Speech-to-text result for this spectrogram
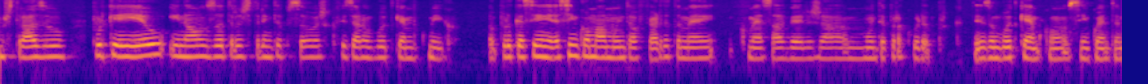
mostrar o porquê eu e não as outras 30 pessoas que fizeram bootcamp comigo. Porque assim, assim como há muita oferta, também começa a haver já muita procura, porque tens um bootcamp com 50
